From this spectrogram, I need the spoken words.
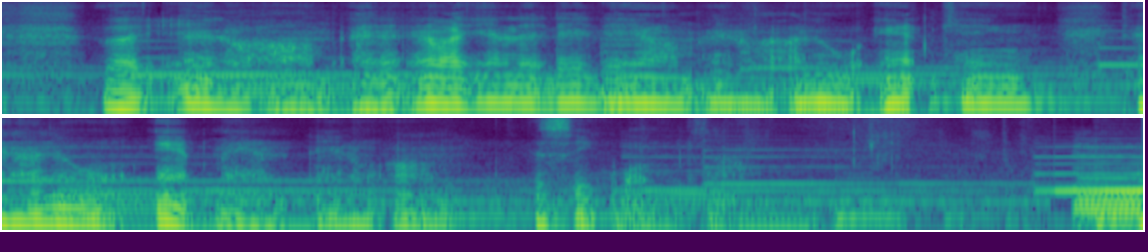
like you know, um, and, and like and they, they um, you know, I knew Ant King and I knew Ant Man, you know, um, the sequel. So. Thank you.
